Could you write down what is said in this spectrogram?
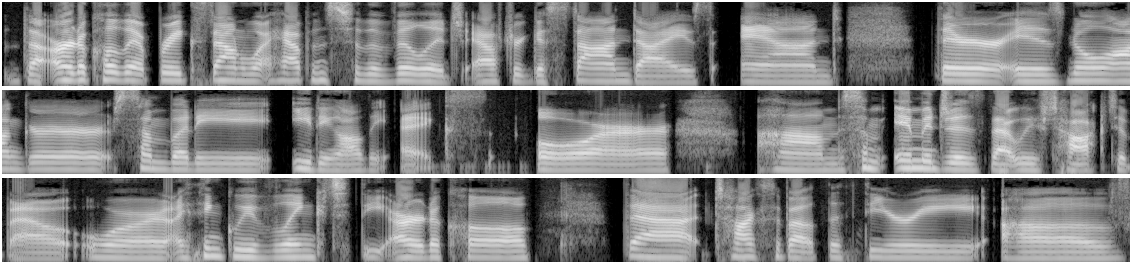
the article that breaks down what happens to the village after Gaston dies and there is no longer somebody eating all the eggs or um, some images that we've talked about or i think we've linked the article that talks about the theory of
